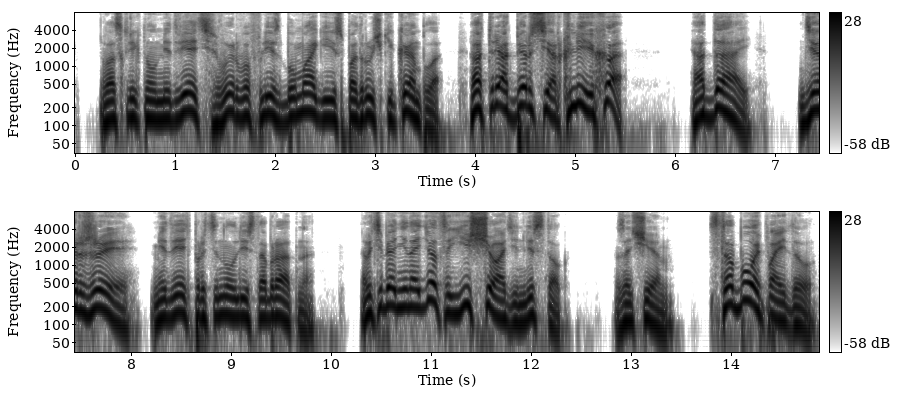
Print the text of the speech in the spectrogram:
— воскликнул медведь, вырвав лист бумаги из-под ручки Кэмпла. «Отряд Берсерк! Лихо!» «Отдай!» «Держи!» — медведь протянул лист обратно. «У тебя не найдется еще один листок?» «Зачем?» «С тобой пойду!»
